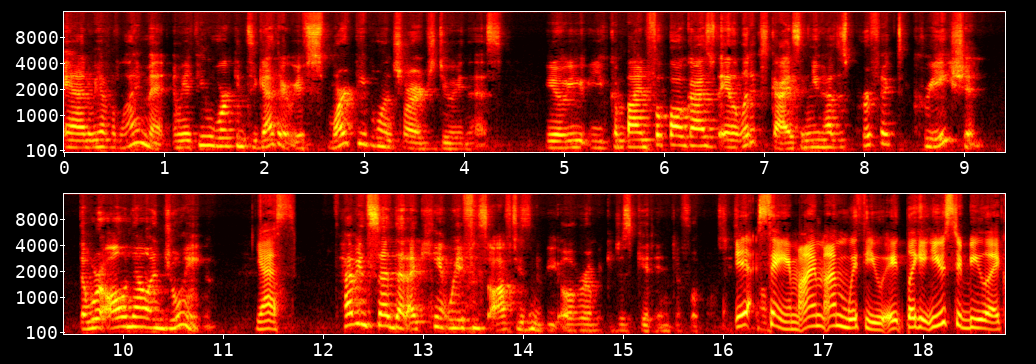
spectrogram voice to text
and we have alignment and we have people working together. We have smart people in charge doing this. You know, you, you combine football guys with analytics guys and you have this perfect creation that we're all now enjoying. Yes. Having said that, I can't wait for this offseason to be over and we can just get into football season. Yeah, same. I'm I'm with you. It like it used to be like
